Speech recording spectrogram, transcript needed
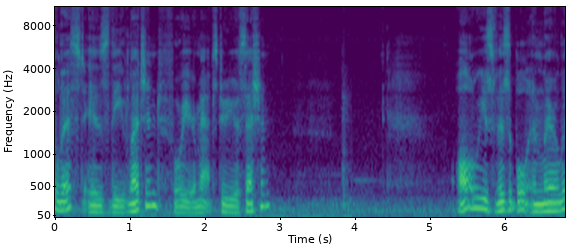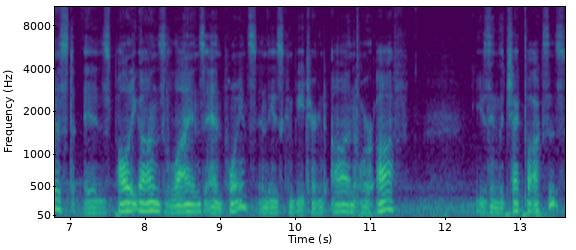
list is the legend for your Map Studio session. Always visible in layer list is polygons, lines, and points, and these can be turned on or off using the checkboxes.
